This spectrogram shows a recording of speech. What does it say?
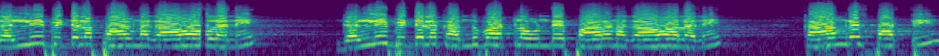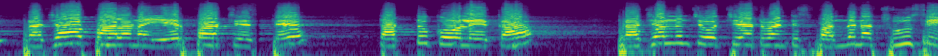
గల్లీ బిడ్డల పాలన కావాలని గల్లీ బిడ్డలకు అందుబాటులో ఉండే పాలన కావాలని కాంగ్రెస్ పార్టీ ప్రజాపాలన ఏర్పాటు చేస్తే తట్టుకోలేక ప్రజల నుంచి వచ్చేటువంటి స్పందన చూసి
